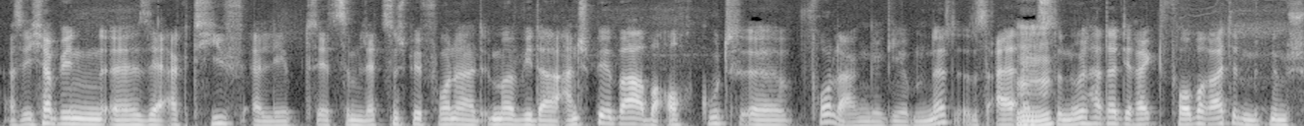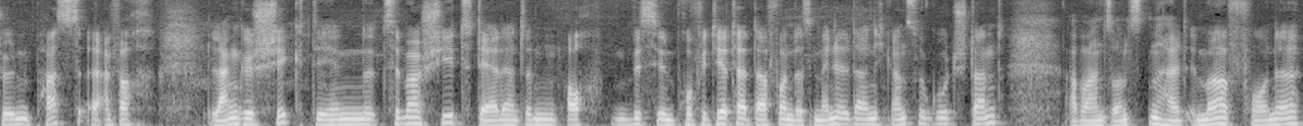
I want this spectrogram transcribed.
Also ich habe ihn äh, sehr aktiv erlebt. Jetzt im letzten Spiel vorne halt immer wieder anspielbar, aber auch gut äh, Vorlagen gegeben. Ne? Das 1 mhm. zu 0 hat er direkt vorbereitet mit einem schönen Pass. Äh, einfach lang geschickt, den Zimmerschied, der dann auch ein bisschen profitiert hat davon, dass Mendel da nicht ganz so gut stand. Aber ansonsten halt immer vorne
